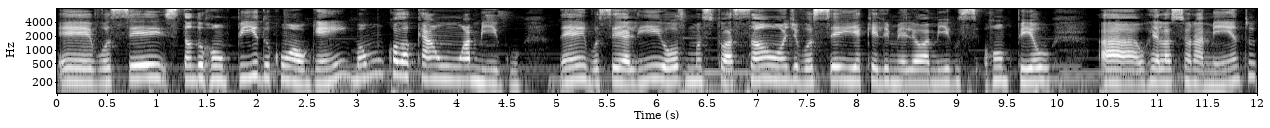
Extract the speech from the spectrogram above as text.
É, você estando rompido com alguém, vamos colocar um amigo, né? Você ali houve uma situação onde você e aquele melhor amigo rompeu ah, o relacionamento,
